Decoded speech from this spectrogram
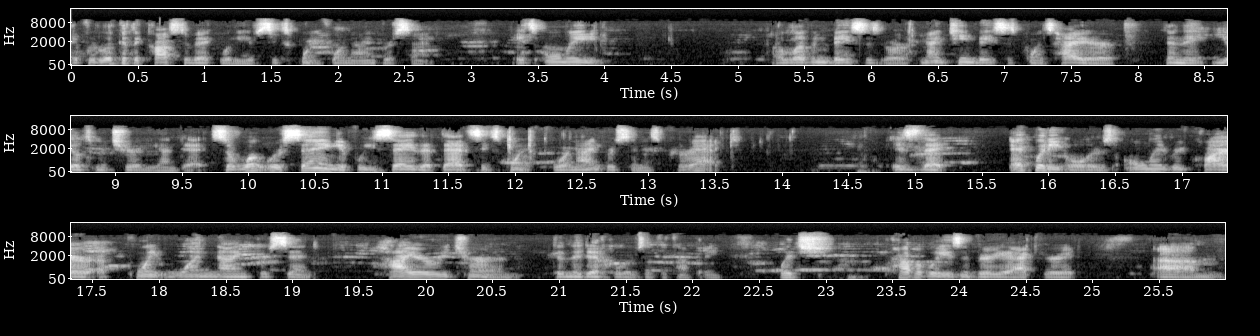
if we look at the cost of equity of 6.49%, it's only 11 basis or 19 basis points higher than the yield to maturity on debt. So what we're saying if we say that that 6.49% is correct is that equity holders only require a 0.19% higher return than the debt holders of the company, which probably isn't very accurate. Um,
